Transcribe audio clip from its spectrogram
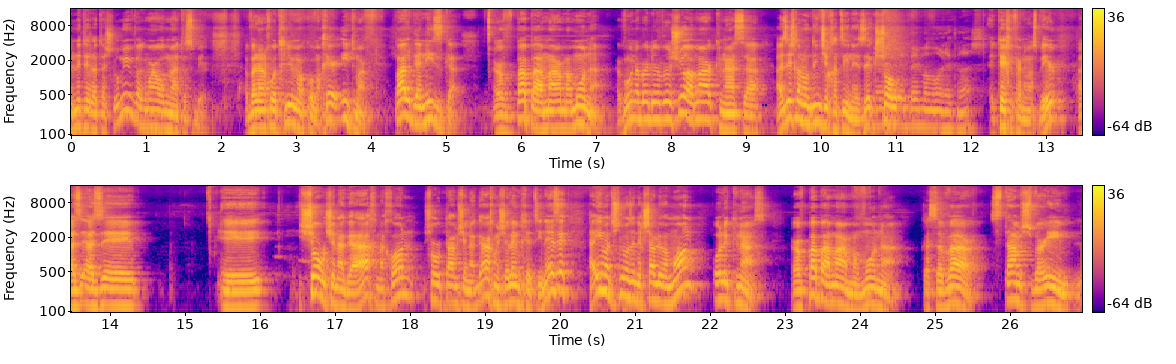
בנטל התשלומים והגמרא עוד מעט תסביר. אבל אנחנו מתחילים ממקום אחר, איתמר, פלגה ניזקה, רב פאפה אמר ממונה, רב הונא בר יהושע אמר קנסה, אז יש לנו דין של חצי נזק, שור... בין ממון לקנס? תכף אני מסביר. אז, אז אה, אה, שור שנגח, נכון? שור תם שנגח, משלם חצי נזק, האם התשלום הזה נחשב לממון או לקנס? רב פאפה אמר ממונה כסבר סתם שברים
